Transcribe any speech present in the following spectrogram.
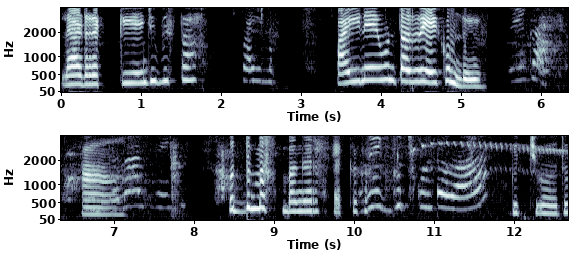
లాడర్ ఎక్కి ఏం చూపిస్తా? పైన. ఏముంటుంది రేకుండు? వద్దమ్మా బంగారం గుచ్చుకుంటావా? గుచ్చుకోదు.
